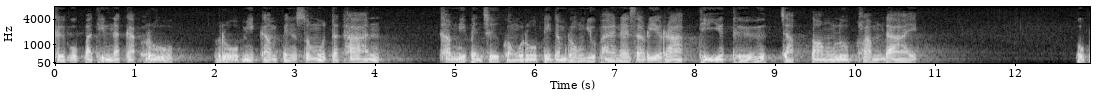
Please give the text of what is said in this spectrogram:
คืออุปทินกะรูป รูปมีกรรมเป็นสมมุติฐานคำนี้เป็นชื่อของรูปที่ดำรงอยู่ภายในสรีระที่ยึดถือจับต้องรูปคลำได้ อุป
